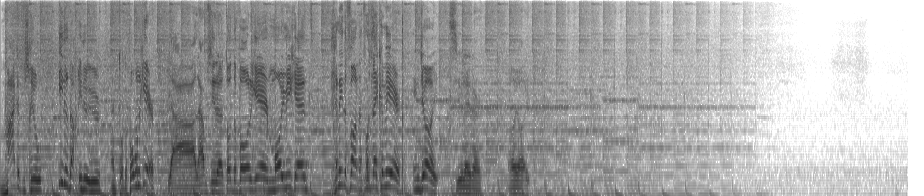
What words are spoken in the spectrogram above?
Maak het verschil, iedere dag, ieder uur. En tot de volgende keer. Ja, dames en heren, tot de volgende keer. Mooi weekend. Geniet ervan, het wordt lekker weer. Enjoy. See you later. Hoi hoi.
